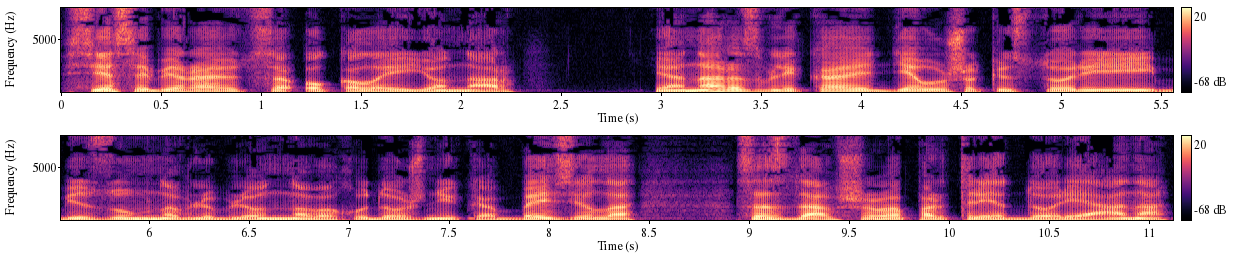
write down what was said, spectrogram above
Все собираются около ее нар, и она развлекает девушек историей безумно влюбленного художника Безила, создавшего портрет Дориана.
